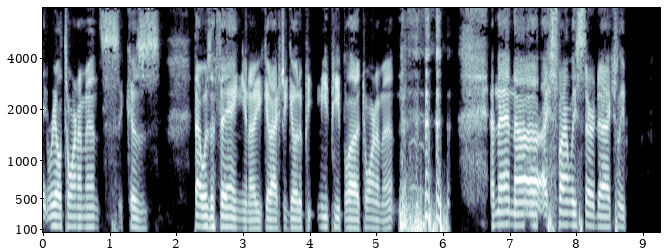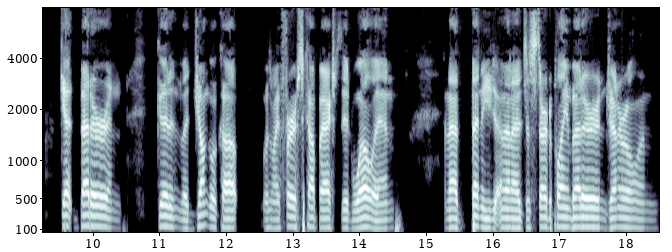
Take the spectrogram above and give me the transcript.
at real tournaments because that was a thing. You know, you could actually go to meet people at a tournament. and then uh, I finally started to actually get better and good in the Jungle Cup. It was my first cup I actually did well in. And that then he, and then I just started playing better in general, and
